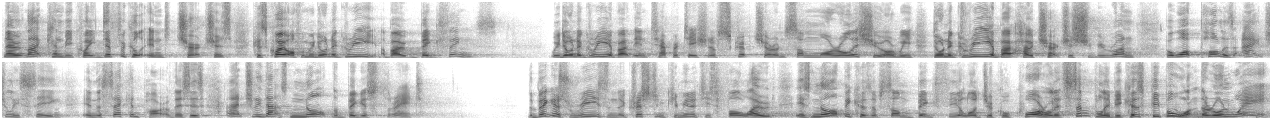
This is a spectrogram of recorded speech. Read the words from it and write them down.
Now, that can be quite difficult in churches because quite often we don't agree about big things. We don't agree about the interpretation of Scripture on some moral issue, or we don't agree about how churches should be run. But what Paul is actually saying in the second part of this is actually that's not the biggest threat. The biggest reason that Christian communities fall out is not because of some big theological quarrel, it's simply because people want their own way.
